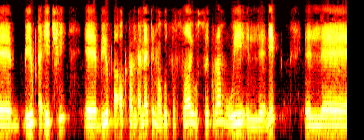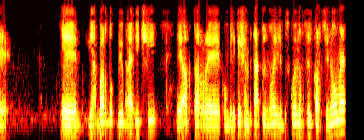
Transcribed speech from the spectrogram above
آه، بيبقى itchy آه، بيبقى أكتر الأماكن موجود في ال thigh وال sacrum وال neck. آه، يعني برضو بيبقى itchy أكتر complication بتاعته إن هو اللي ب squamous cell carcinoma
